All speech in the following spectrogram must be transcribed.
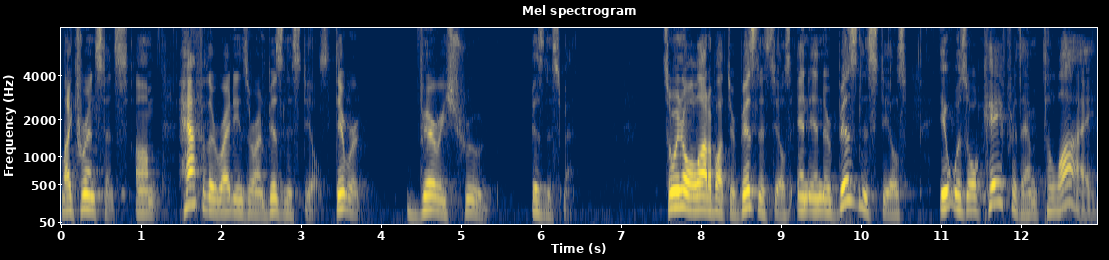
Like, for instance, um, half of their writings are on business deals. They were very shrewd businessmen. So we know a lot about their business deals. And in their business deals, it was okay for them to lie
